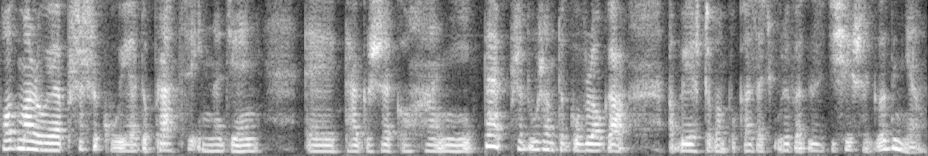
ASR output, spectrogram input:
podmaluję, przyszykuję do pracy i na dzień. Yy, Także kochani, tak przedłużam tego vloga, aby jeszcze Wam pokazać urywek z dzisiejszego dnia.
